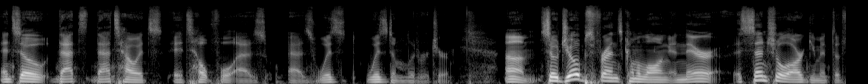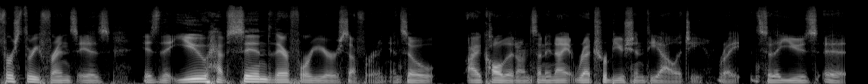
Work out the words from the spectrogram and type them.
And so that's that's how it's it's helpful as as wis- wisdom literature. Um, so Job's friends come along, and their essential argument, the first three friends, is is that you have sinned, therefore you're suffering. And so I called it on Sunday night retribution theology, right? So they use uh,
